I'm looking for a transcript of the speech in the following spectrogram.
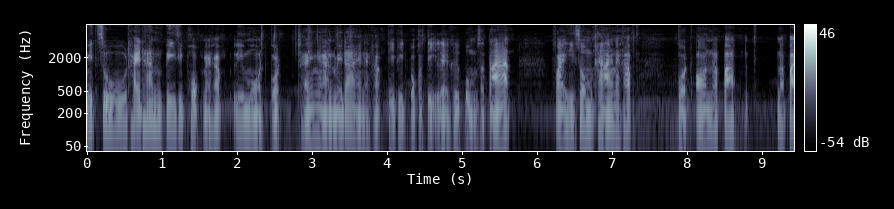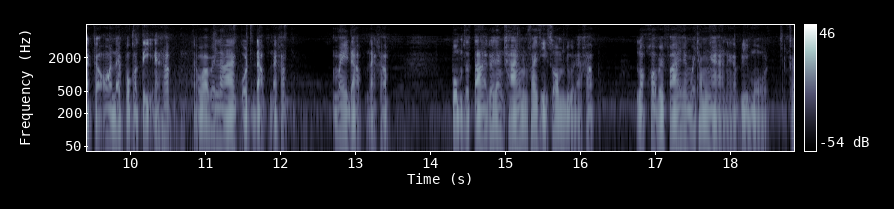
มิตซูไททันปี 16 นะครับ รีโมทกดใช้งานไม่ได้นะครับ ที่ผิดปกติเลยคือปุ่มสตาร์ทไฟสีส้มค้างนะครับ กดออนหน้าปัดหน้าปัดก็ออนได้ปกตินะครับ แต่ว่าเวลากดดับนะครับ ไม่ดับนะครับ ปุ่มสตาร์ทก็ยังค้างเป็นไฟสีส้มอยู่นะครับ ล็อกคอไฟฟ้ายังไม่ทำงานนะครับ รีโมทก็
